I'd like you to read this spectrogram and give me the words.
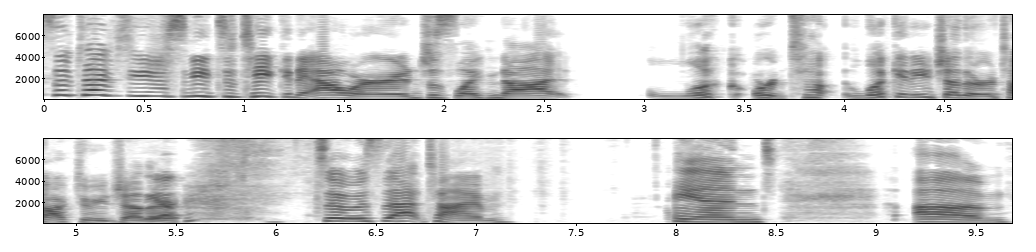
sometimes you just need to take an hour and just like not look or t- look at each other or talk to each other. Yep. So it was that time. And um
